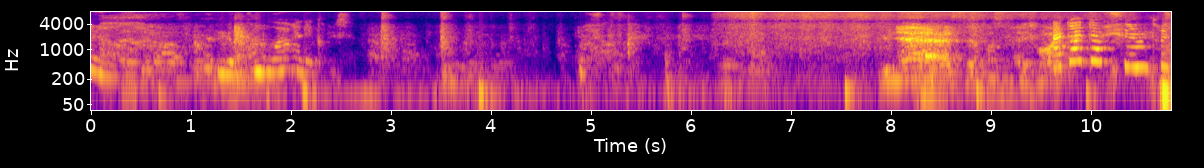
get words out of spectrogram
Alors, le couloir, elle est comme ça. Attends, attends, je fais un truc.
